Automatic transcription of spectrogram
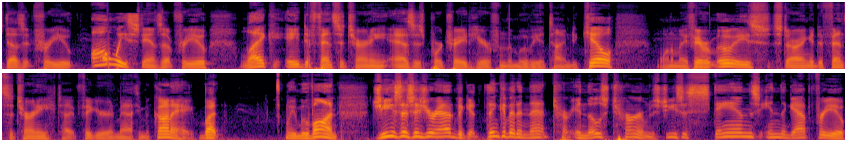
does it for you, always stands up for you, like a defense attorney, as is portrayed here from the movie A Time to Kill, one of my favorite movies, starring a defense attorney type figure in Matthew McConaughey. But we move on. Jesus is your advocate. Think of it in that ter- in those terms. Jesus stands in the gap for you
